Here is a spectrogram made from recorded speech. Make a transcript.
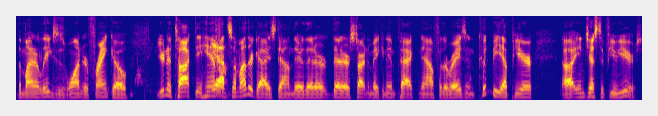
the minor leagues, is Wander Franco. You're going to talk to him Yeah. and some other guys down there that are that are starting to make an impact now for the Rays and could be up here uh, in just a few years.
